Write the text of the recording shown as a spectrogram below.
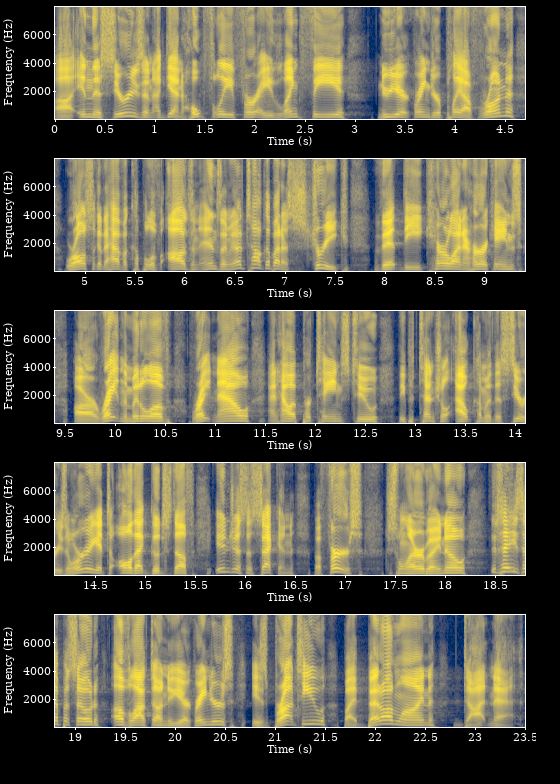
uh, in this series. And again, hopefully for a lengthy New York Ranger playoff run. We're also going to have a couple of odds and ends. I'm going to talk about a streak that the Carolina Hurricanes are right in the middle of right now and how it pertains to the potential outcome of this series. And we're going to get to all that good stuff in just a second. But first, just want to let everybody know today's episode of Locked On New York Rangers is brought to you by BetOnline.net.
